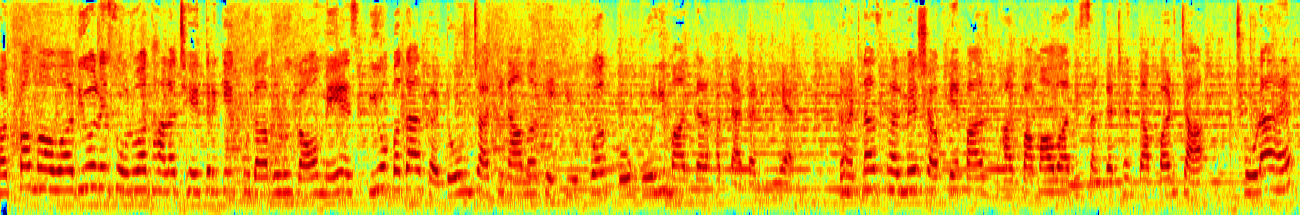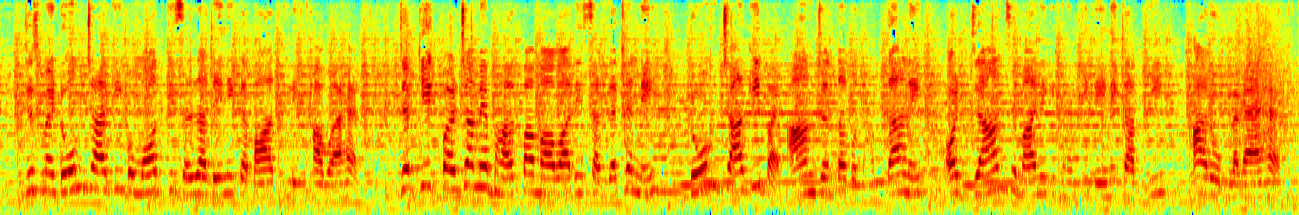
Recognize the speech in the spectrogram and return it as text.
भाकपा माओवादियों ने सोनवा थाना क्षेत्र के कुदाबुड़ू गाँव में एसपीओ बताकर डोम चाकी नामक एक युवक को गोली मारकर हत्या कर दी है। घटना स्थल में शव के पास भाकपा माओवादी संगठन का पर्चा छोड़ा है, जिसमें डोम चाकी को मौत की सजा देने के बाद लिखा हुआ है। जबकि एक पर्चा में भाकपा माओवादी संगठन ने डोम चाकी पर आम जनता को धमकाने और जान से मारने की धमकी देने का भी आरोप लगाया है।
